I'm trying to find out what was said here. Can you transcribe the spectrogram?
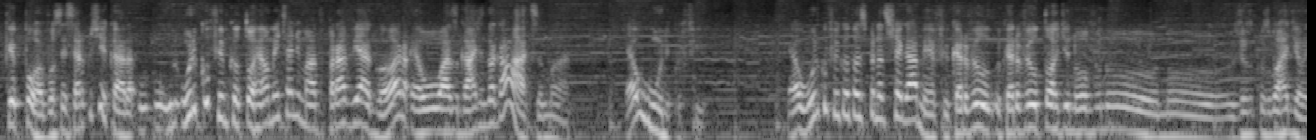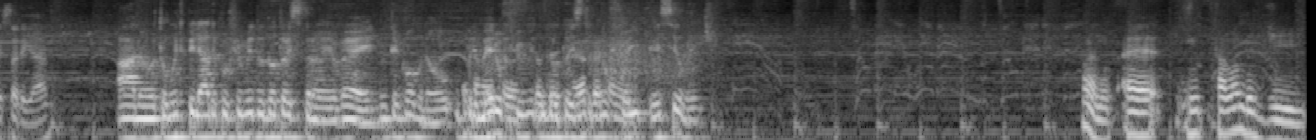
Porque, porra, vou ser sério contigo, cara, o, o único filme que eu tô realmente animado pra ver agora é o Asgard da Galáxia, mano. É o único, filho. É o único filme que eu tô esperando chegar mesmo, filho. Eu quero ver, eu quero ver o Thor de novo no, no junto com os Guardiões, tá ligado? Ah, não, eu tô muito pilhado com o filme do Doutor Estranho, velho. Não tem como não. O também primeiro filme do Doutor Doutor Estranho foi excelente. Mano, é, falando de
